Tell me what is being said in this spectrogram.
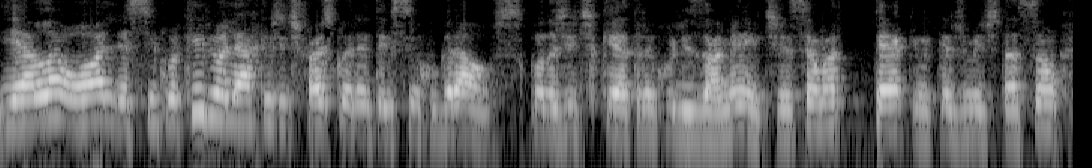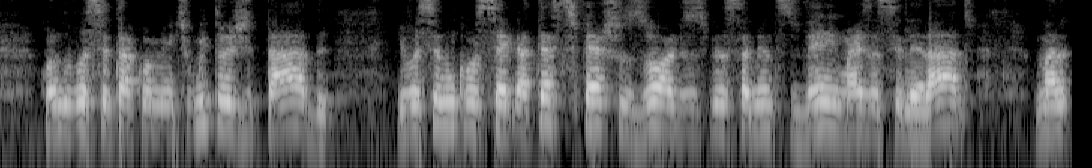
e ela olha assim, com aquele olhar que a gente faz 45 graus, quando a gente quer tranquilizar a mente. Essa é uma técnica de meditação, quando você está com a mente muito agitada e você não consegue, até se fecha os olhos, os pensamentos vêm mais acelerados. Uma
